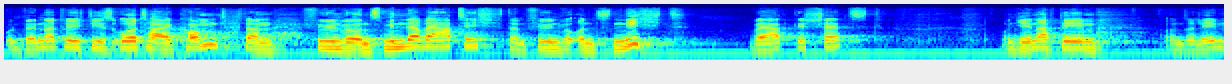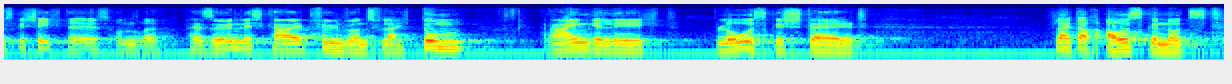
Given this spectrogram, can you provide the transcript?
Und wenn natürlich dieses Urteil kommt, dann fühlen wir uns minderwertig, dann fühlen wir uns nicht wertgeschätzt. Und je nachdem unsere Lebensgeschichte ist, unsere Persönlichkeit, fühlen wir uns vielleicht dumm, reingelegt, bloßgestellt, vielleicht auch ausgenutzt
